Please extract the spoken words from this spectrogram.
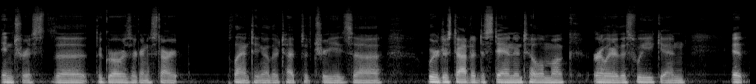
interest, the the growers are going to start planting other types of trees. Uh, we were just out at a stand in Tillamook earlier this week, and it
